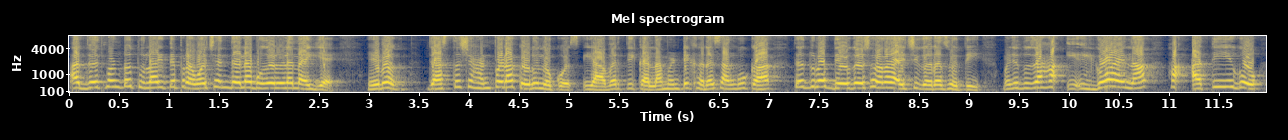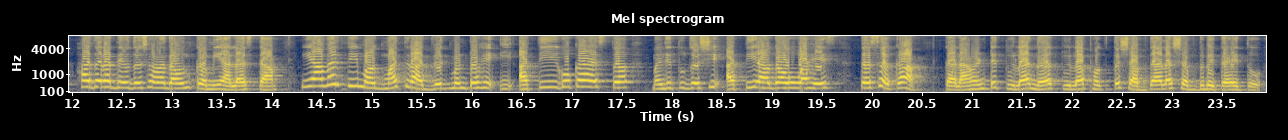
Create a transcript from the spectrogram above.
अद्वैत म्हणतो तुला इथे प्रवचन द्यायला बोलवलेलं नाहीये. हे बघ जास्त शहाणपणा करू नकोस. यावरती कला म्हणते खरं सांगू का? तर तुला देवदर्शनाला जायची गरज होती. म्हणजे तुझा हा इगो आहे ना हा अति इगो हा जरा देवदर्शनाला जाऊन कमी आला असता. यावरती मग मात्र अद्वैत म्हणतो हे इ- अति इगो काय असतं? म्हणजे तू जशी अति आगाऊ आहेस तसं का? त्याला म्हणते तुला न तुला फक्त शब्दाला शब्द भेटा येतो.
